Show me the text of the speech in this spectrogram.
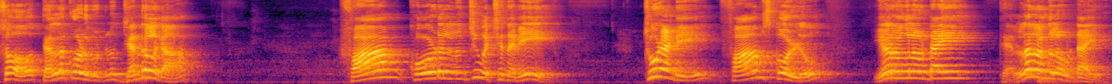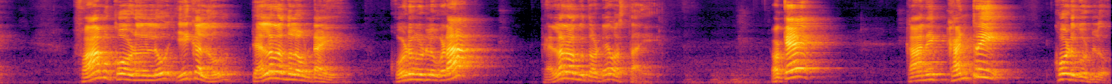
సో తెల్ల కోడిగుడ్లు జనరల్గా ఫామ్ కోడల నుంచి వచ్చినవి. చూడండి ఫామ్స్ కోళ్ళు ఏ రంగులో ఉంటాయి? తెల్ల రంగులో ఉంటాయి. ఫామ్ కోడులు ఈకలు తెల్ల రంగులో ఉంటాయి. కోడిగుడ్లు కూడా తెల్ల రంగుతోటే వస్తాయి. ఓకే? కానీ కంట్రీ కోడిగుడ్లు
